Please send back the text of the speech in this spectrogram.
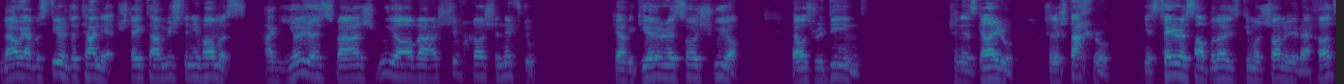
Now we have a steer the Tanya. Shteta Mishtani Vomus. Hagyoris va Shvuya Shivcha Sheniftu. If you have a Gyoris or Shvuya that was redeemed, Shenes Gairu, Shenes Tachru, Yeseris Albanois Kimoshanu Vimechad,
